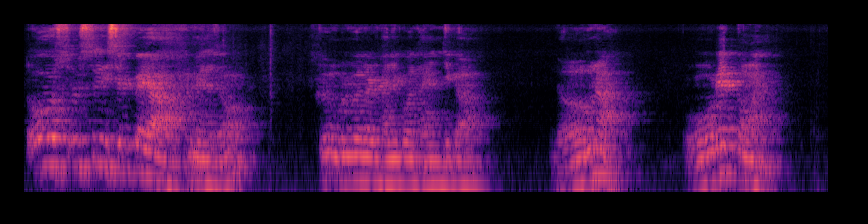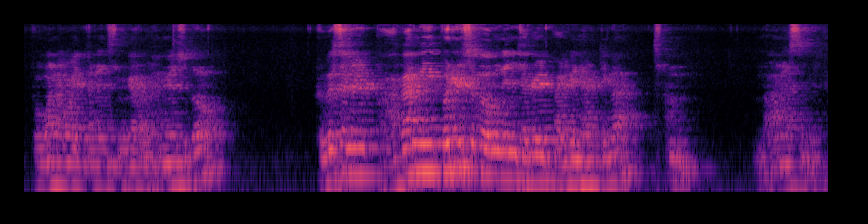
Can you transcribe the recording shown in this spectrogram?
또 쓸 수 있을 거야 하면서 그 물건을 가지고 다닌 지가 너무나 오랫동안 보관하고 있다는 생각을 하면서도 그것을 과감히 버릴 수가 없는 저를 발견할 때가 참 많았습니다.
